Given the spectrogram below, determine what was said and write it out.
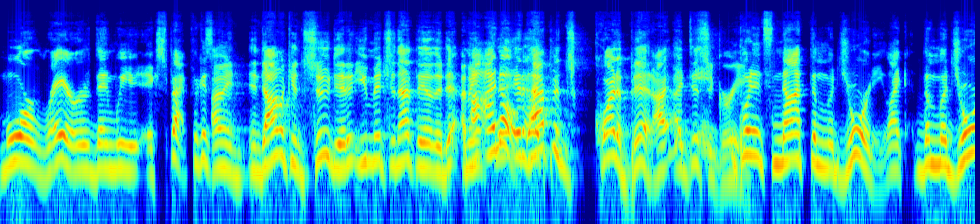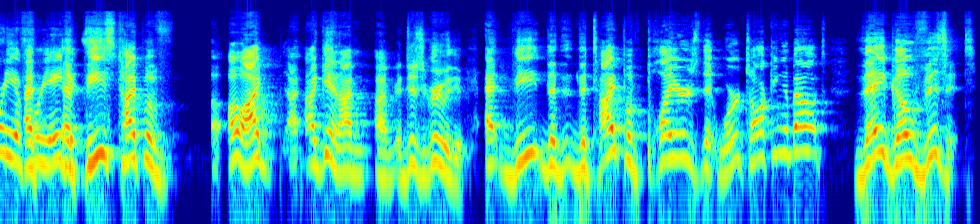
more rare than we expect because I mean, Ndamukong Suh did it. You mentioned that the other day. I mean, I, I know it, like, happens quite a bit. I, I disagree, but it's not the majority. Like the majority of free at, agents at these type of oh, I, I again, I'm I disagree with you. At the the the type of players that we're talking about, they go visit.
